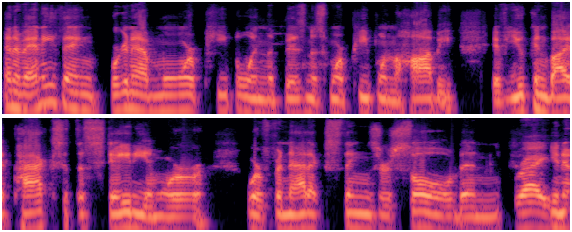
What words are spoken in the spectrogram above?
and if anything we're going to have more people in the business more people in the hobby if you can buy packs at the stadium where where fanatics things are sold and right you know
